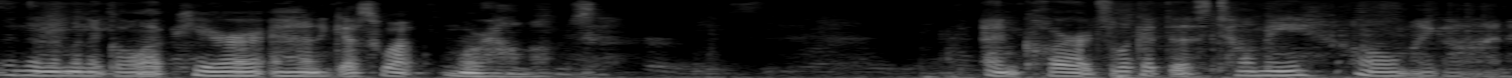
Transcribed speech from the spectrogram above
And then I'm going to go up here and guess what? More albums. And cards. Look at this. Tell me. Oh my God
